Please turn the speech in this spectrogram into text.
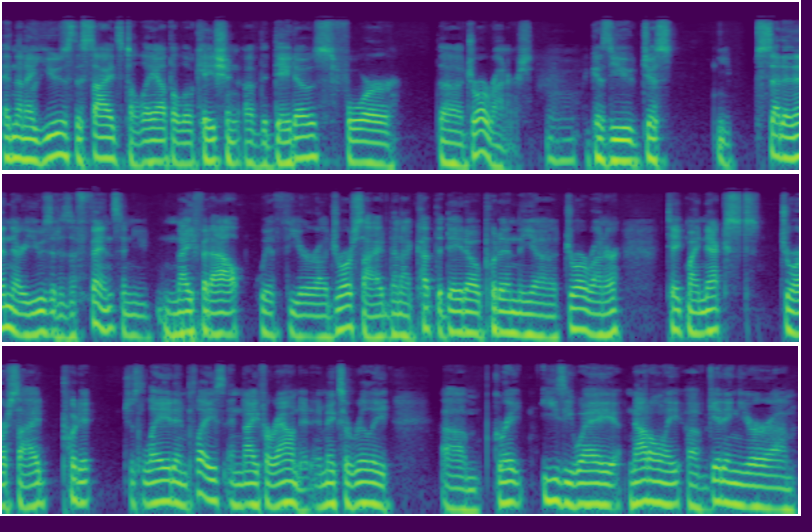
And then I use the sides to lay out the location of the dados for the drawer runners mm-hmm. because you just you set it in there, use it as a fence, and you knife it out with your uh, drawer side. Then I cut the dado, put in the uh, drawer runner, take my next drawer side, put it, just lay it in place, and knife around it. It makes a really um, great, easy way not only of getting your um,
